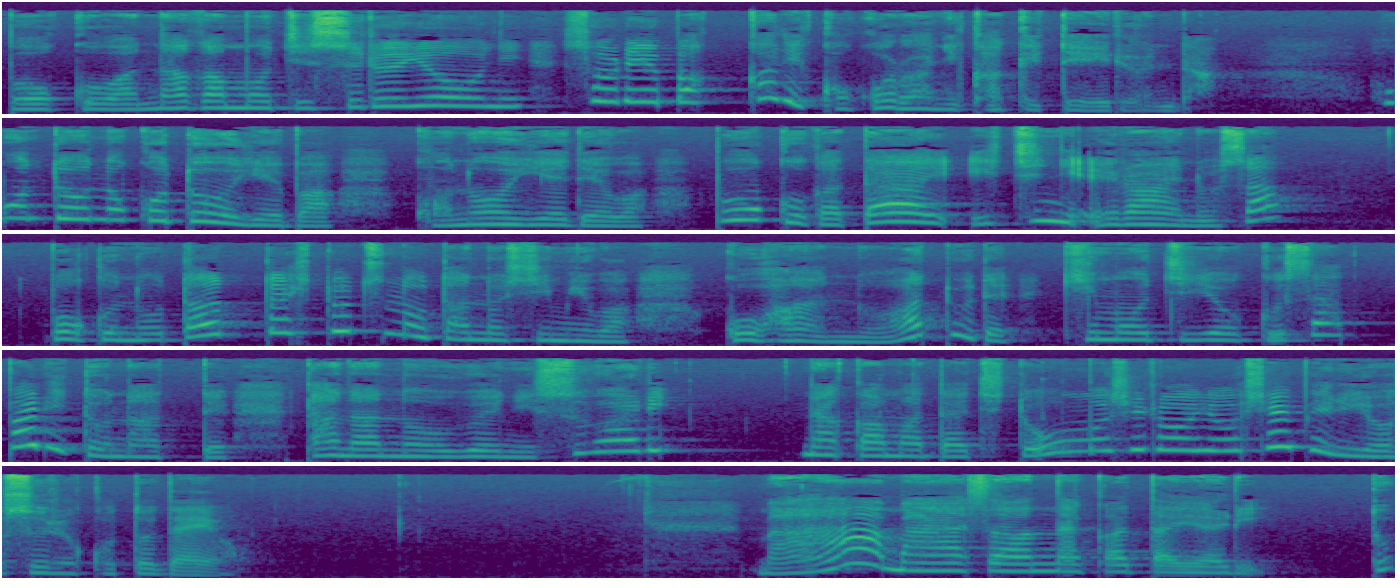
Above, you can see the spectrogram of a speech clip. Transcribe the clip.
僕は長持ちするようにそればっかり心にかけているんだ。本当のことを言えばこの家では僕が第一に偉いのさ。僕のたった一つの楽しみはご飯の後で気持ちよくさっぱりとなって棚の上に座り仲間たちと面白いおしゃべりをすることだよ。まあまあそんなことよりと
